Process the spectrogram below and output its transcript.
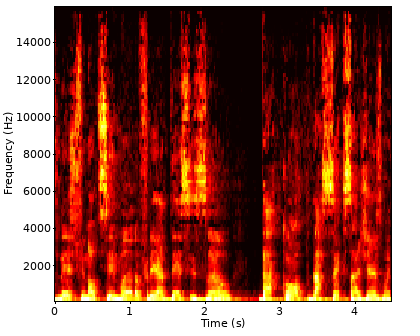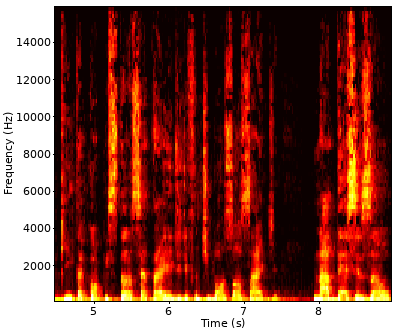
nesse final de semana, Frei, a decisão da Copa, da 65ª Copa Estância Taíde de Futebol Society. Na decisão,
